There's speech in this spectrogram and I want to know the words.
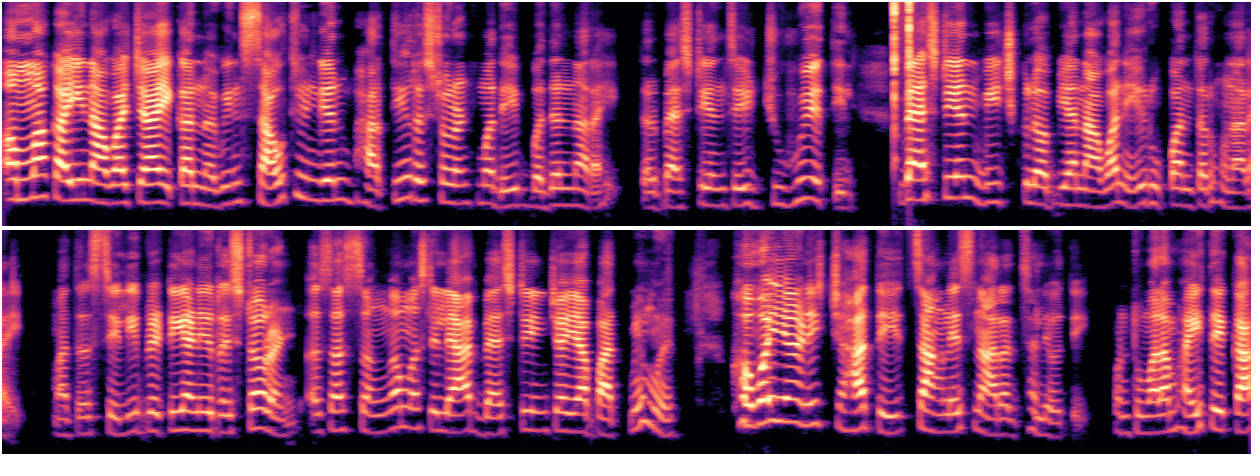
अम्मा काई नावाच्या एका नवीन साऊथ इंडियन भारतीय रेस्टॉरंटमध्ये बदलणार आहे. तर बॅस्टियनचे जुहू येथील बॅस्टियन बीच क्लब या नावाने रूपांतर होणार आहे. मात्र सेलिब्रिटी आणि रेस्टॉरंट असा संगम असलेल्या बॅस्टियनच्या या बातमीमुळे खवय्ये आणि चाहते चांगलेच नाराज झाले होते. पण तुम्हाला माहीत आहे का?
